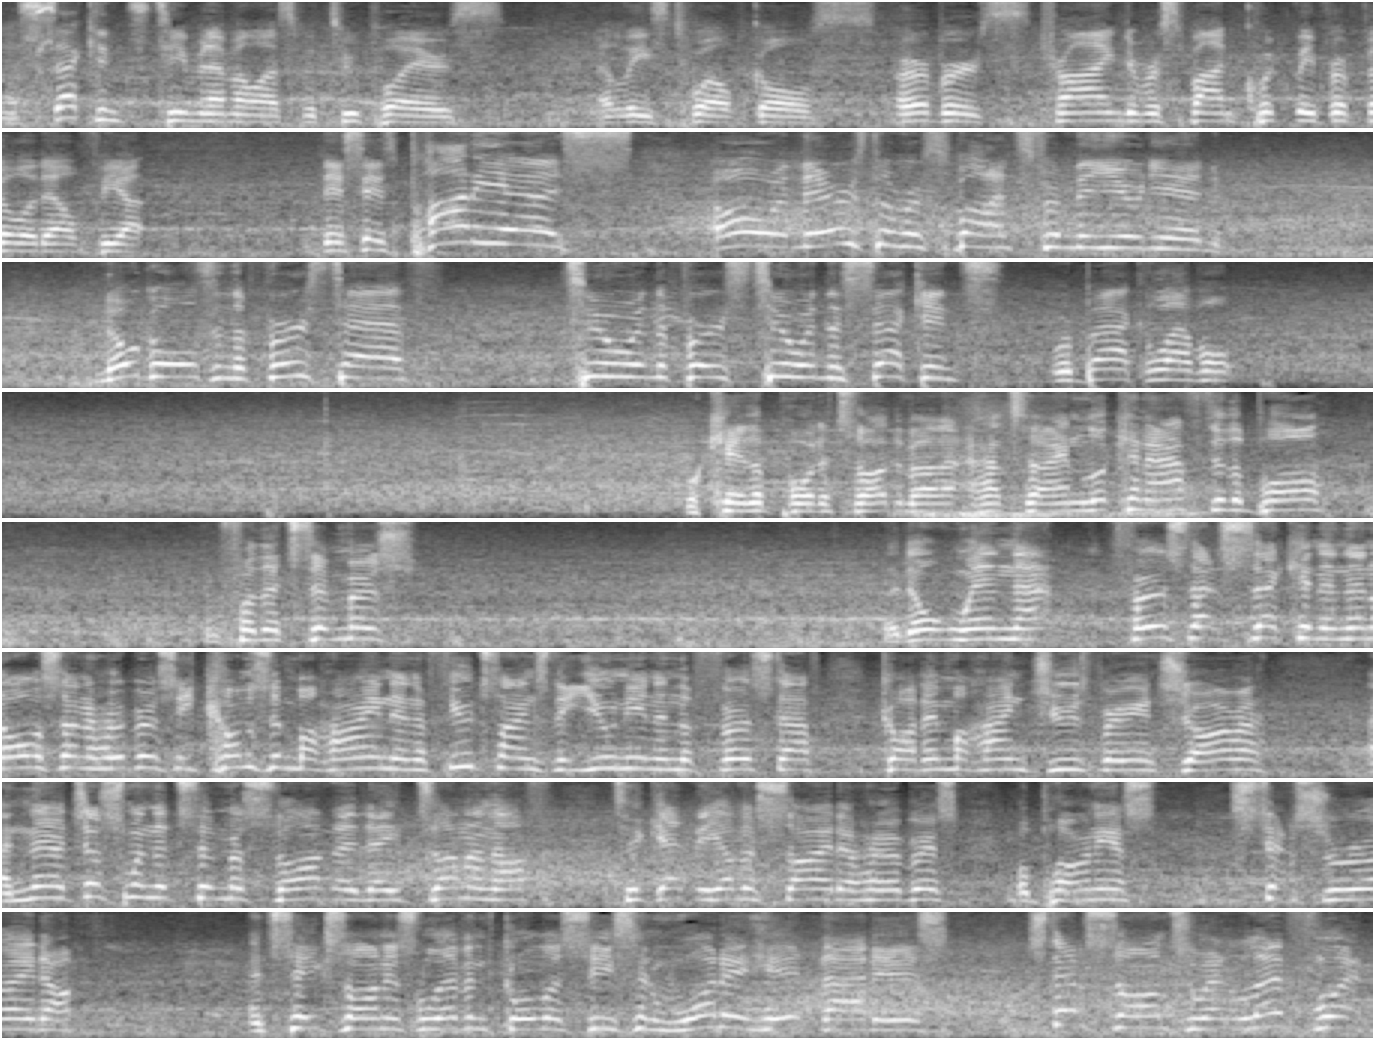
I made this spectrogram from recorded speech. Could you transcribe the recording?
A second team in MLS with two players, at least 12 goals. Herbers trying to respond quickly for Philadelphia. This is Pontius. Oh, and there's the response from the Union. No goals in the first half, two in the first, two in the second. We're back level. Well, Caleb Porter talked about it at time, looking after the ball. And for the Timbers, they don't win that first, that second, and then all of a sudden Herbers, he comes in behind, and a few times the Union in the first half got in behind Jewsbury and Chara. And there, just when the Timbers thought that they'd done enough to get the other side of Herbers, Pontius steps right up and takes on his 11th goal of the season. What a hit that is. Steps onto it, left foot,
